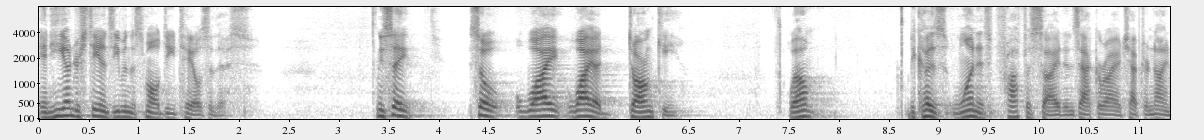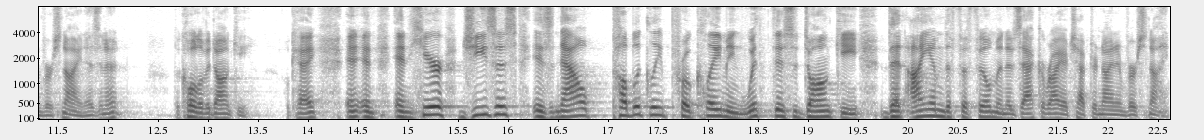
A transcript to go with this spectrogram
and he understands even the small details of this. You say, so why, why a donkey? Well, because one is prophesied in Zechariah chapter 9, verse 9, isn't it? The colt of a donkey. Okay? And, and, and here Jesus is now publicly proclaiming with this donkey that I am the fulfillment of Zechariah chapter 9 and verse 9.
